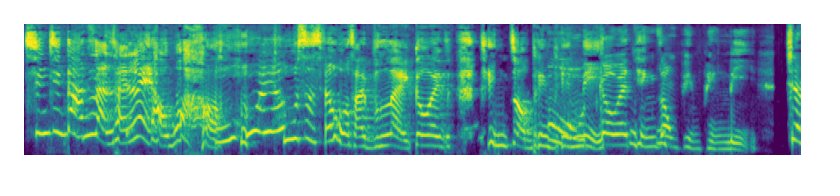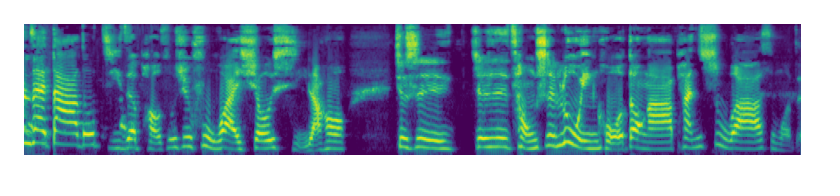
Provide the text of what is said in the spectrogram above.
亲近大自然才累，好不好？不会啊，都市生活才不累。各位听众评评理，各位听众评评理。现在大家都急着跑出去户外休息，然后就是就是从事露营活动啊、攀树啊什么的，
